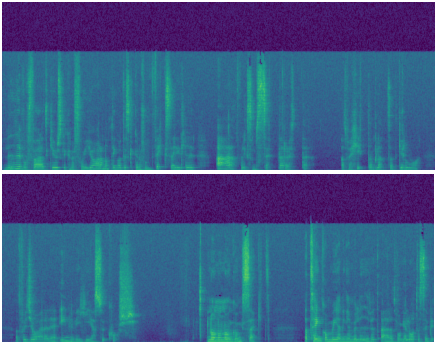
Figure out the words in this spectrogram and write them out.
liv och för att Gud ska kunna få göra någonting och att det ska kunna få växa i ditt liv är att få liksom sätta rötter. Att få hitta en plats att gro. Att få göra det in vid Jesu kors. Någon har någon gång sagt att tänk om meningen med livet är att våga låta sig bli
